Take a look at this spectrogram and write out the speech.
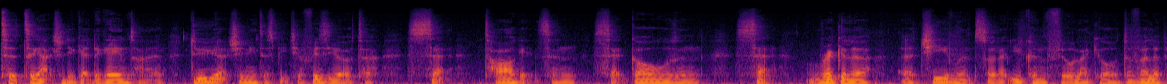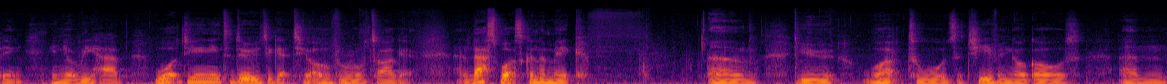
to, to actually get the game time? Do you actually need to speak to your physio to set targets and set goals and set regular achievements so that you can feel like you're developing in your rehab? What do you need to do to get to your overall target? And that's what's going to make um, you work towards achieving your goals um,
